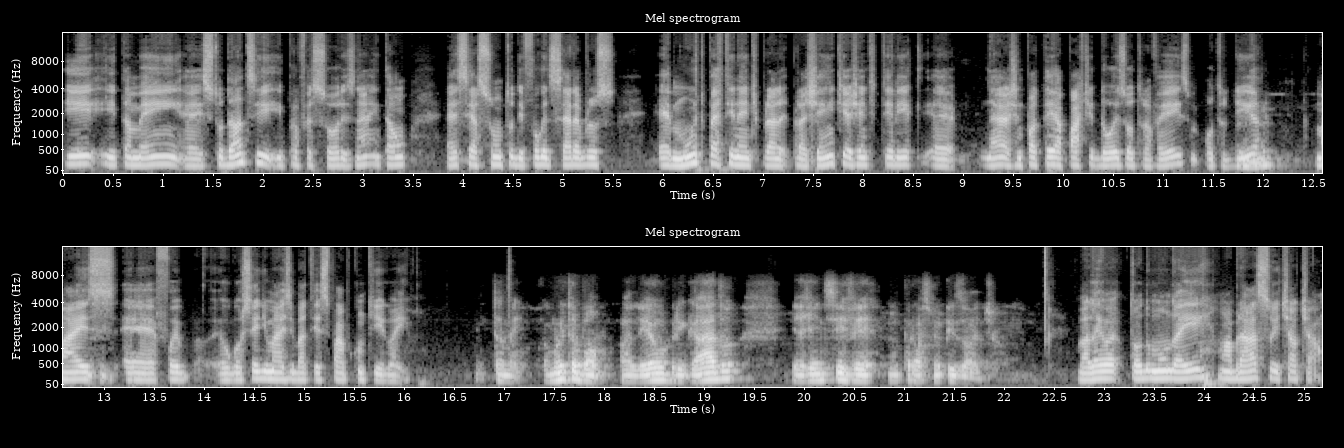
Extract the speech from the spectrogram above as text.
e, e também é, estudantes e, e, professores, né? Então, esse assunto de fuga de cérebros é muito pertinente para a gente e a gente teria, é, né? A gente pode ter a parte 2 outra vez, outro dia, uhum. Mas uhum. é, foi, eu gostei demais de bater esse papo contigo aí. Também. Foi muito bom. Valeu, obrigado. E a gente se vê no próximo episódio. Valeu todo mundo aí. Um abraço e tchau, tchau.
